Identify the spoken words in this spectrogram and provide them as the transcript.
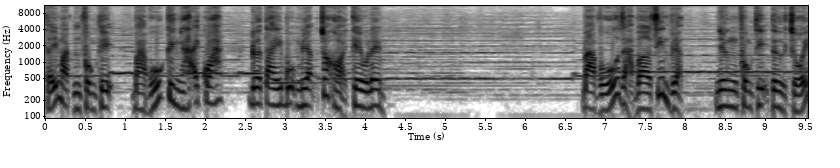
Thấy mặt phùng thị, bà vú kinh hãi quá, đưa tay bụng miệng cho khỏi kêu lên. Bà vú giả vờ xin việc, nhưng phùng thị từ chối,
